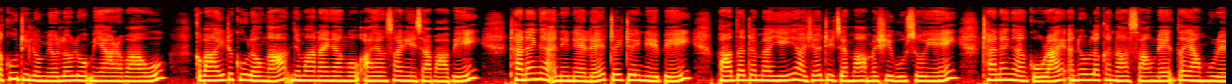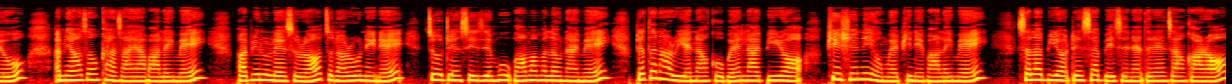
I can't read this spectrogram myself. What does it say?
အခုဒီလိုမျိုးလုပ်လို့မရတော့ပါဘူးကဘာကြီးတစ်ခုလုံးကမြန်မာနိုင်ငံကိုအာရုံစိုက်နေကြပါပြီထိုင်းနိုင်ငံအနေနဲ့လည်းတိတ်တိတ်နေပြီးဘာတတမန်ရေးရရက်တီချက်မှမရှိဘူးဆိုရင်ထိုင်းနိုင်ငံကိုယ်တိုင်အနုလက္ခဏာဆောင်တဲ့တက်ရောက်မှုတွေကိုအများဆုံးခံစားရပါလိမ့်မယ်ဘာဖြစ်လို့လဲဆိုတော့ကျွန်တော်တို့အနေနဲ့ကြိုတင်စီစဉ်မှုဘာမှမလုပ်နိုင်မယ်ပြဿနာတွေရဲ့နောက်ကိုပဲလိုက်ပြီးတော့ဖြည့်ရှင်းနေုံပဲဖြစ်နေပါလိမ့်မယ်ဆက်လက်ပြီးတော့တင်ဆက်ပေးခြင်းတဲ့သတင်းကြောင်းကတော့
